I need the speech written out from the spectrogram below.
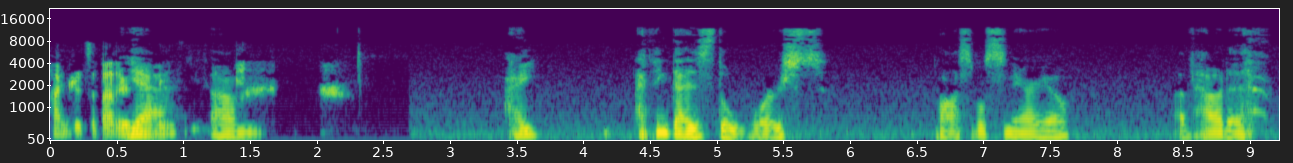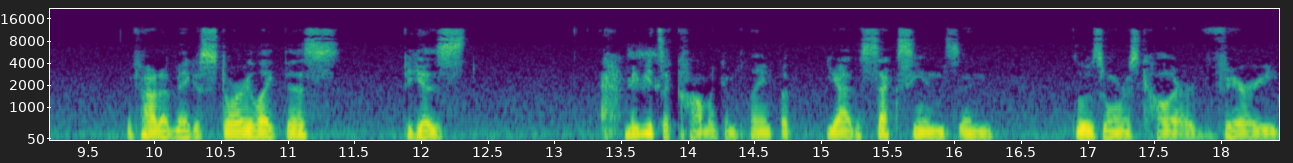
hundreds of other yeah. movies. Um, I, I think that is the worst possible scenario of how to, of how to make a story like this, because maybe it's a common complaint, but yeah, the sex scenes in Blue is the Warmest Color are very,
